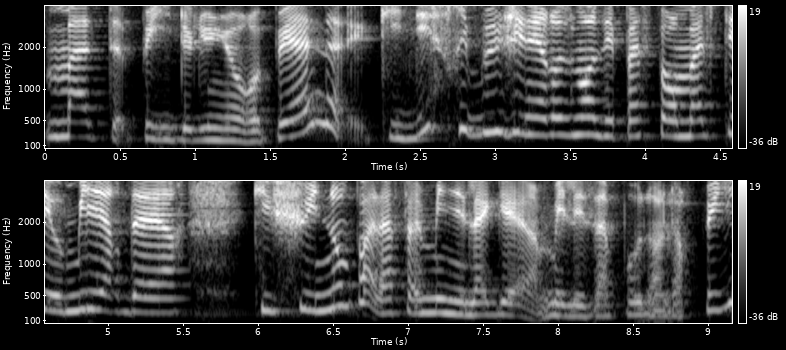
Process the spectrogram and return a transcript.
Malte, pays de l'Union européenne, qui distribue généreusement des passeports maltais aux milliardaires qui fuient non pas la famine et la guerre, mais les impôts dans leur pays,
